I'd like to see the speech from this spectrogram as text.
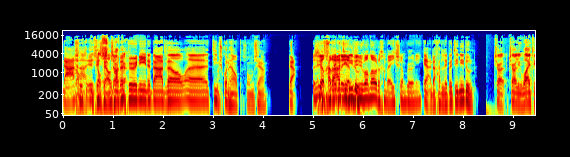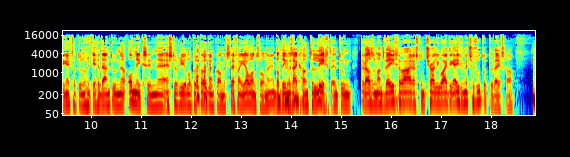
Nou Ja, goed, het het is is, wel zo dat Bernie inderdaad wel eh, teams kon helpen soms, ja. Dus En die dat had gaat Ferrari Liberty niet nu wel nodig, een beetje, zo'n Bernie. Ja, dat gaat Liberty niet doen. Char- Charlie Whiting heeft dat toen nog een keer gedaan toen eh, Onyx in eh Estoril op het podium kwam met Stefan Johansson. Hè. Dat ding was eigenlijk gewoon te licht. En toen, terwijl ze hem aan het wegen waren, stond Charlie Whiting even met zijn voet op de weegschaal.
